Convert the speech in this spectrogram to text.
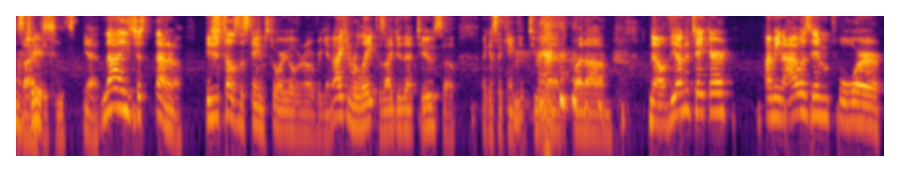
Oh, I he's yeah, nah, he's just I don't know. He just tells the same story over and over again. I can relate because I do that too, so I guess I can't get too mad. but um, no, the Undertaker. I mean, I was him for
